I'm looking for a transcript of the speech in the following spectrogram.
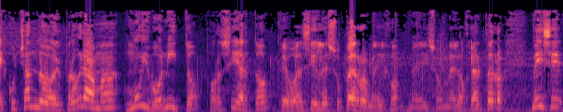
escuchando el programa, muy bonito, por cierto, debo decirle, su perro me dijo, me hizo un elogio al perro, me dice,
